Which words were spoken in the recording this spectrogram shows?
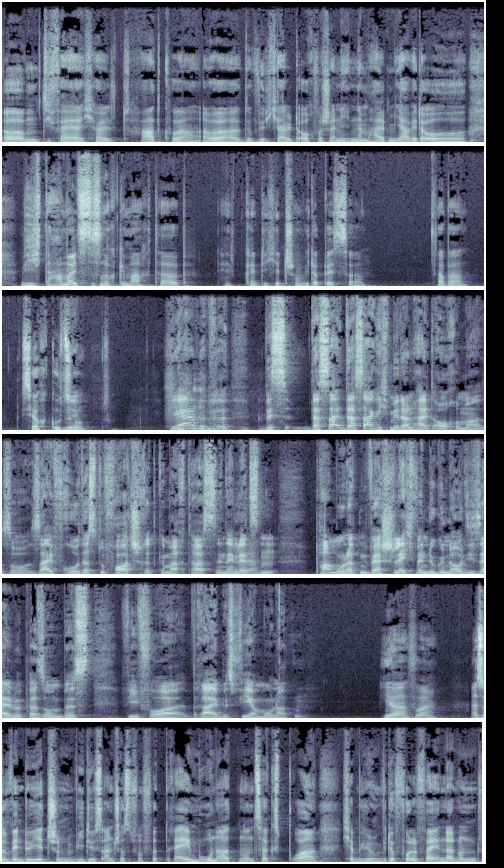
ähm, die feiere ich halt hardcore. Aber da würde ich halt auch wahrscheinlich in einem halben Jahr wieder, oh, wie ich damals das noch gemacht habe, könnte ich jetzt schon wieder besser. Aber ist ja auch gut nee. so. Ja, bis, das, das sage ich mir dann halt auch immer. So, sei froh, dass du Fortschritt gemacht hast in den ja. letzten paar Monaten. Wäre schlecht, wenn du genau dieselbe Person bist wie vor drei bis vier Monaten. Ja, voll. Also wenn du jetzt schon Videos anschaust von vor drei Monaten und sagst, boah, ich habe mich schon wieder voll verändert und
